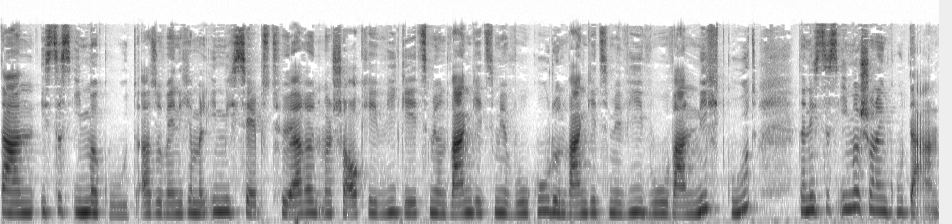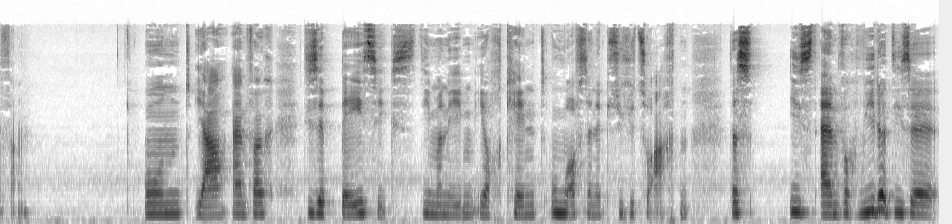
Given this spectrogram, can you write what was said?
dann ist das immer gut. Also wenn ich einmal in mich selbst höre und mal schaue, okay, wie geht's mir und wann geht's mir wo gut und wann geht's mir wie, wo, wann nicht gut, dann ist das immer schon ein guter Anfang. Und ja, einfach diese Basics, die man eben auch kennt, um auf seine Psyche zu achten. Das ist einfach wieder diese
